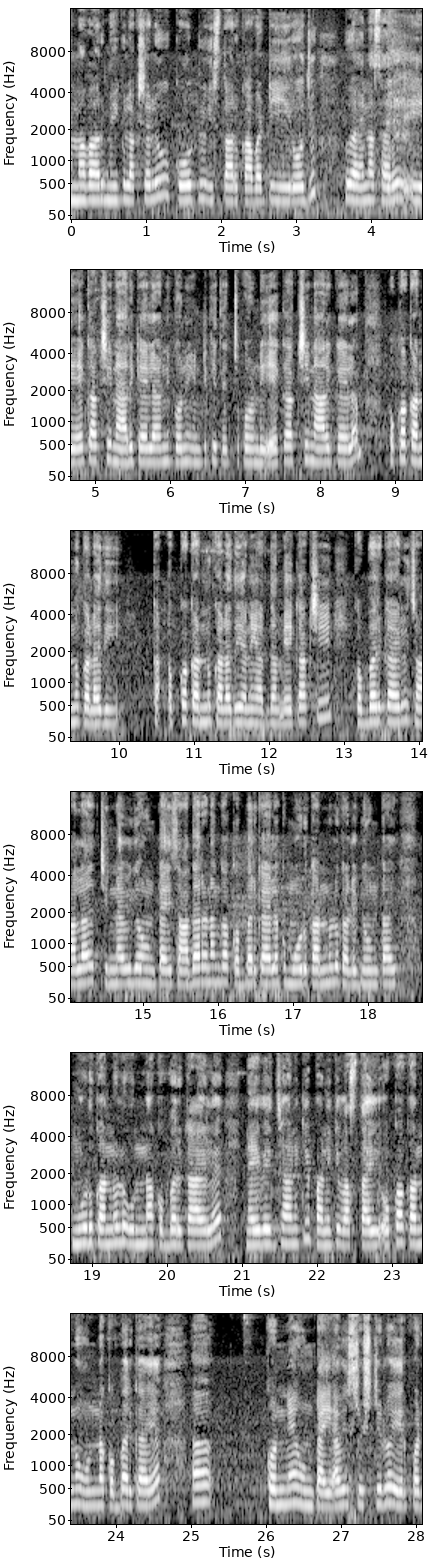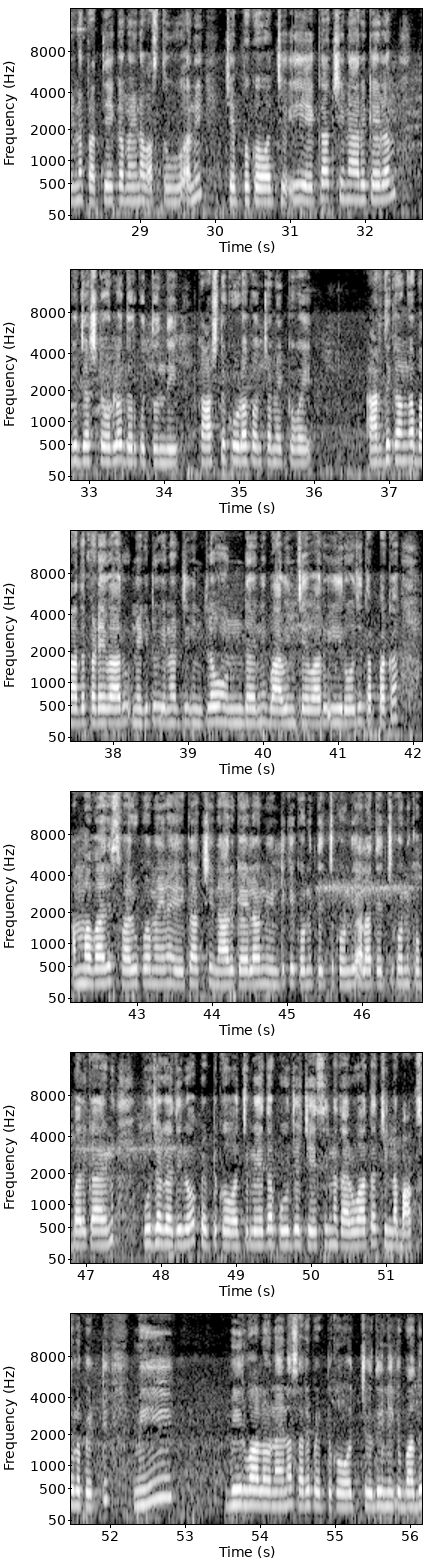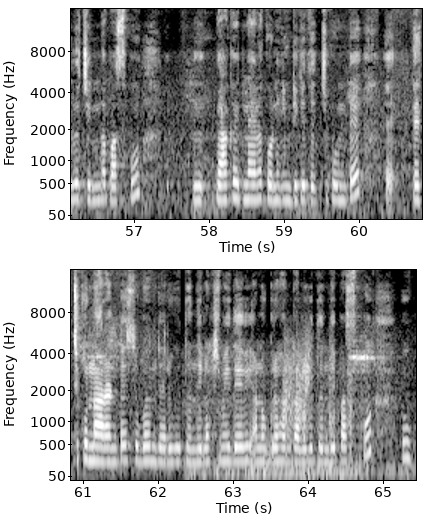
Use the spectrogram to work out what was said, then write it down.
అమ్మవారు మీకు లక్షలు కోట్లు ఇస్తారు కాబట్టి ఈరోజు అయినా సరే ఈ ఏకాక్షి నారికేలాన్ని కొని ఇంటికి తెచ్చుకోండి. ఏకాక్షి నారికేలం ఒక కన్ను కలది. ఒక్క కన్ను కలది అని అర్థం. ఏకాక్షి కొబ్బరికాయలు చాలా చిన్నవిగా ఉంటాయి. సాధారణంగా కొబ్బరికాయలకు మూడు కన్నులు కలిగి ఉంటాయి. మూడు కన్నులు ఉన్న కొబ్బరికాయలే నైవేద్యానికి పనికి వస్తాయి. ఒక కన్ను ఉన్న కొబ్బరికాయ కొన్నే ఉంటాయి. అవి సృష్టిలో ఏర్పడిన ప్రత్యేకమైన వస్తువు అని చెప్పుకోవచ్చు. ఈ ఏకాక్షి నారికేళం పూజ స్టోర్లో దొరుకుతుంది. కాస్ట్ కూడా కొంచెం ఎక్కువై. ఆర్థికంగా బాధపడేవారు నెగిటివ్ ఎనర్జీ ఇంట్లో ఉందని భావించేవారు. ఈరోజు తప్పక అమ్మవారి స్వరూపమైన ఏకాక్షి నారికాయలను ఇంటికి కొని తెచ్చుకోండి. అలా తెచ్చుకొని కొబ్బరికాయను పూజ గదిలో పెట్టుకోవచ్చు. లేదా పూజ చేసిన తర్వాత చిన్న బాక్సులో పెట్టి మీ బీరువాలోనైనా సరే పెట్టుకోవచ్చు. దీనికి బదులు చిన్న పసుపు ప్యాకెట్నైనా కొని ఇంటికి తెచ్చుకుంటే తెచ్చుకున్నారంటే శుభం జరుగుతుంది. లక్ష్మీదేవి అనుగ్రహం కలుగుతుంది. పసుపు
